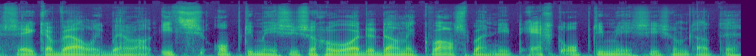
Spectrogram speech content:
zeker wel. Ik ben wel iets optimistischer geworden dan ik was. Maar niet echt optimistisch, omdat de,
